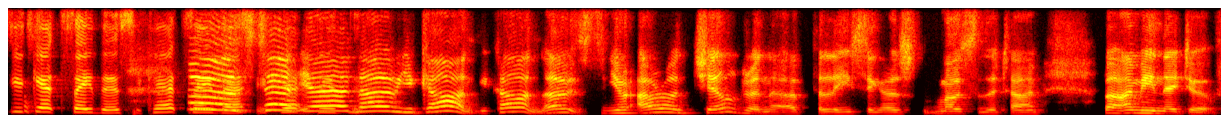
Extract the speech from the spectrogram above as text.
you can't say this, you can't say oh, that. yeah, no, you can't. You can't. No, it's your our own children that are policing us most of the time. But I mean they do it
